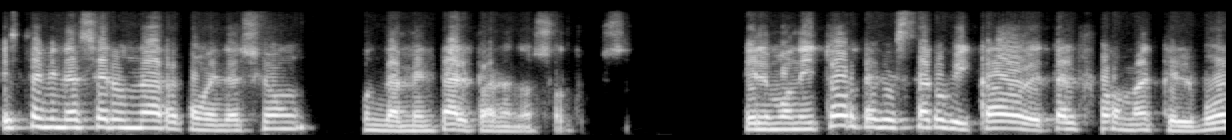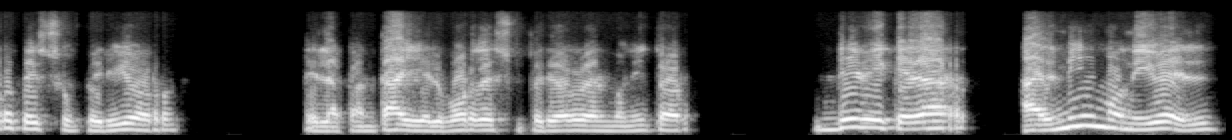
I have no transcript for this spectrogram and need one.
Esta viene a ser una recomendación fundamental para nosotros. El monitor debe estar ubicado de tal forma que el borde superior de la pantalla, el borde superior del monitor, debe quedar al mismo nivel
